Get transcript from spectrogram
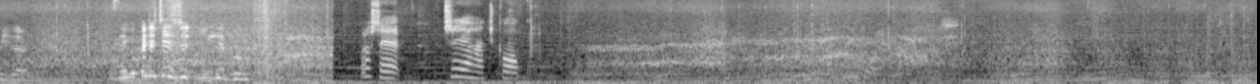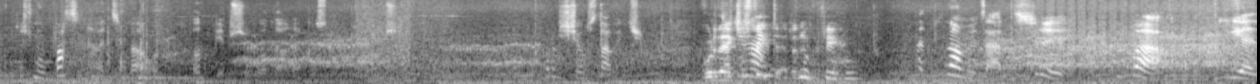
widzowie. Z niego będzie cię, że inne było. Proszę przyjechać koło. Coś mu pasy nawet chyba od- odpieprzyło daleko stąd. Pora się ustawić. Kurde, jakiś Zaczynamy. tej czarnów przyjechał. Zaczynamy za 3, 2, 1.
